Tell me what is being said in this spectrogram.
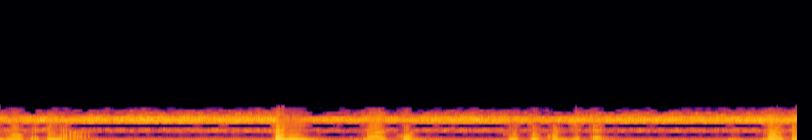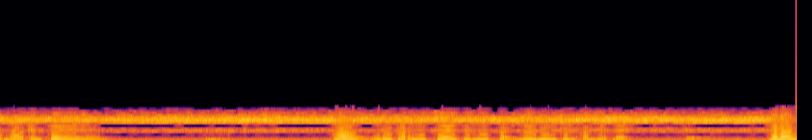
นฮอกก็คือว่า เป็นสากลทุกทุกคนเห็นได้โดยเฉพาะตั้งแต่ เฮาผู้เฒ่าผู้แก่จะมือไปเนื่อยนุ่งชุมกำเหตุใดฉะนั้น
